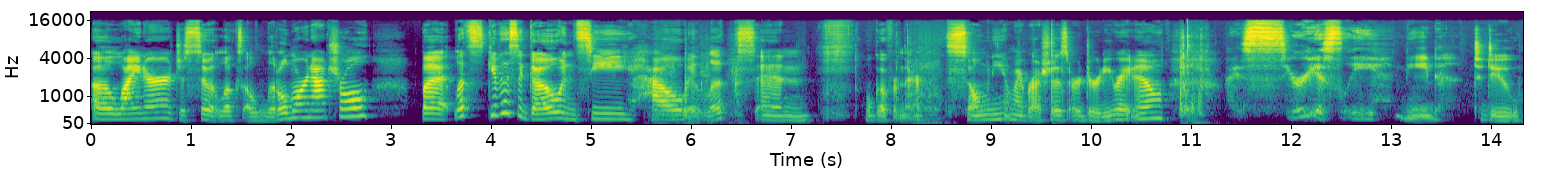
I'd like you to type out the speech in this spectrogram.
a liner just so it looks a little more natural. But let's give this a go and see how it looks and we'll go from there. So many of my brushes are dirty right now. I seriously need to do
